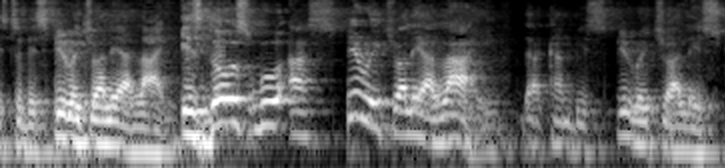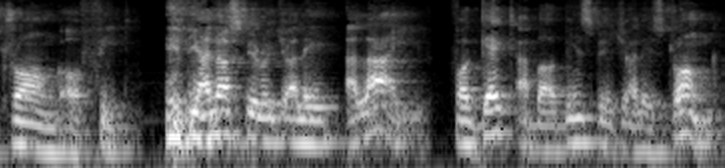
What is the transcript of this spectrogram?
is to be spiritually alive. It's those who are spiritually alive that can be spiritually strong or fit. If you are not spiritually alive, forget about being spiritually strong.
